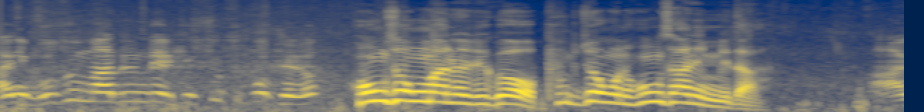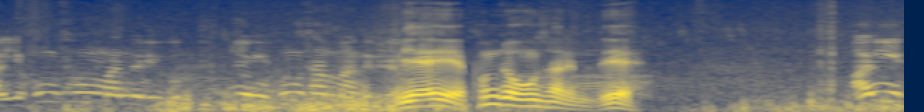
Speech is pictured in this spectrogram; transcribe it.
아니 무슨 마늘인데 이렇게 쑥쑥 뽑혀요? 홍성마늘이고 품종은 홍산입니다. 아 이 홍성 마늘이고 품종이 홍산 마늘이요? 예, 예, 품종 홍산입니다. 예. 아니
